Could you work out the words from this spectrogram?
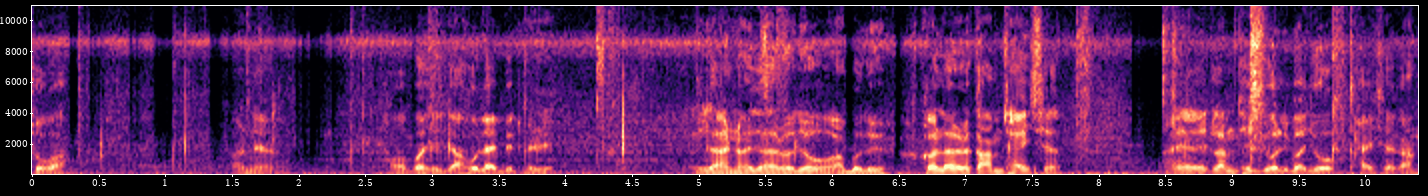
જોવા. અને હવે પછી જાહુ લાઇબ્રેરી. એટલે આ નજારો જો આ બધું કલર કામ થાય છે. અહીંયા આમ થઈ ગયું ઓલી બાજુ થાય છે કામ.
